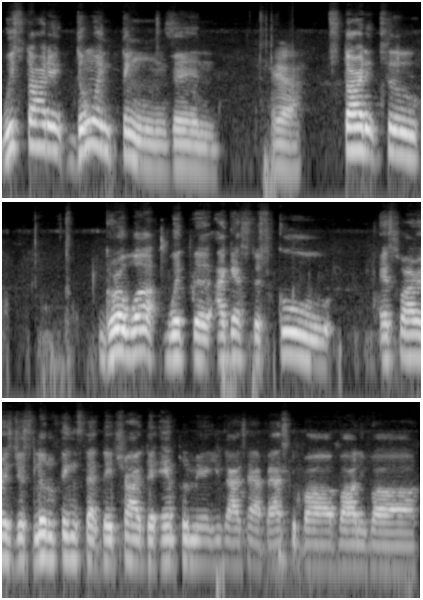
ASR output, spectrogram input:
we started doing things and yeah started to grow up with the I guess the school as far as just little things that they tried to implement. You guys have basketball, volleyball,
